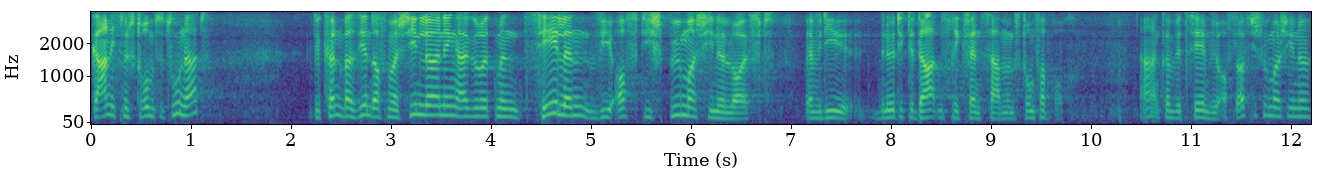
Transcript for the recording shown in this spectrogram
gar nichts mit Strom zu tun hat, wir können basierend auf Machine Learning Algorithmen zählen, wie oft die Spülmaschine läuft, wenn wir die benötigte Datenfrequenz haben im Stromverbrauch. Ja, dann können wir zählen, wie oft läuft die Spülmaschine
